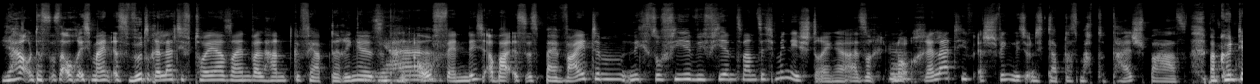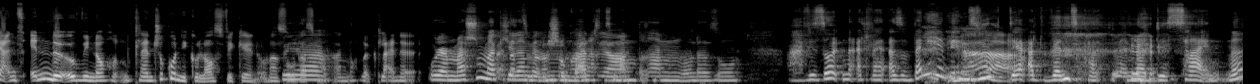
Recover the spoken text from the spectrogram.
Ja, und das ist auch, ich meine, es wird relativ teuer sein, weil handgefärbte Ringe sind Ja. halt aufwendig, aber es ist bei weitem nicht so viel wie 24 Ministränge. Also noch relativ erschwinglich und ich glaube, das macht total Spaß. Man könnte ja ans Ende irgendwie noch einen kleinen Schoko-Nikolaus wickeln oder so, dass Ja. man dann noch eine kleine. Oder ein Maschenmarkierer mit einem Weihnachtsüberraschung hat, Weihnachtsmann dran oder so. Ah, wir sollten Advent, also wenn ihr wen Ja. sucht, der Adventskalender designt, ne?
